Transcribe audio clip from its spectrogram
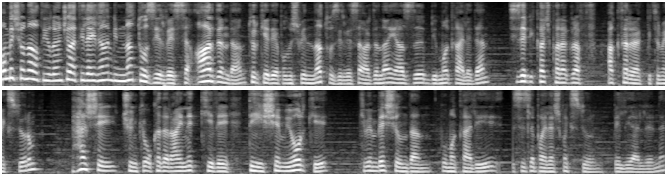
15-16 yıl önce Atilla İlhan'ın bir NATO zirvesi ardından, Türkiye'de yapılmış bir NATO zirvesi ardından yazdığı bir makaleden size birkaç paragraf aktararak bitirmek istiyorum. Her şey çünkü o kadar aynı ki ve değişemiyor ki 2005 yılından bu makaleyi sizle paylaşmak istiyorum belli yerlerine.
